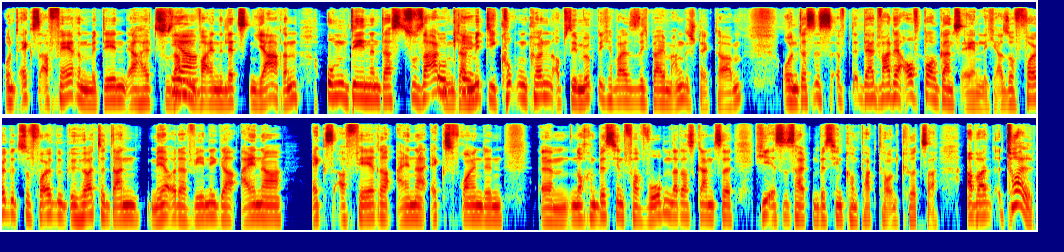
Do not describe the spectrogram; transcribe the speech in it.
und Ex-Affären, mit denen er halt zusammen Ja. war in den letzten Jahren, um denen das zu sagen, Okay. damit die gucken können, ob sie möglicherweise sich bei ihm angesteckt haben. Und das ist, da war der Aufbau ganz ähnlich. Also Folge zu Folge gehörte dann mehr oder weniger einer Ex-Affäre, einer Ex-Freundin, ähm, noch ein bisschen verwobener das Ganze. Hier ist es halt ein bisschen kompakter und kürzer. Aber toll.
